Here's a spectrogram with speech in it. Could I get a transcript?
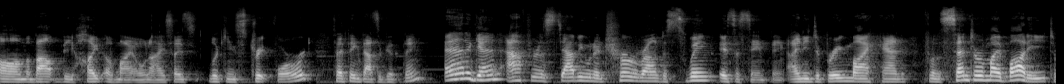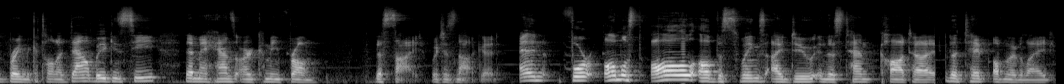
um, about the height of my own eyesight, looking straight forward. So I think that's a good thing. And again, after the stabbing, when I turn around to swing, it's the same thing. I need to bring my hand from the center of my body to bring the katana down, but you can see that my hands are coming from the side, which is not good. And for almost all of the swings I do in this 10th kata, the tip of my blade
